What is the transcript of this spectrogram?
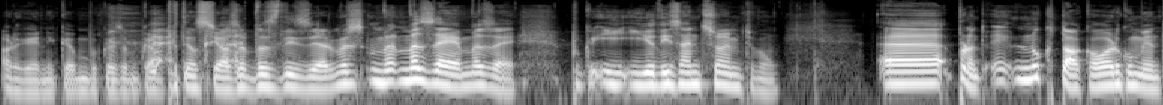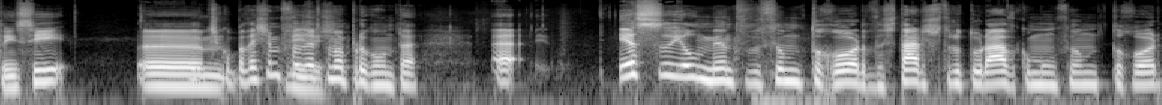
orgânico é uma coisa um bocado pretenciosa para se dizer, mas, mas é, mas é. Porque, e, e o design de som é muito bom. Uh, pronto, eh, no que toca ao argumento em si. Uh, Desculpa, deixa-me fazer-te uma pergunta. Uh, esse elemento de filme de terror, de estar estruturado como um filme de terror,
